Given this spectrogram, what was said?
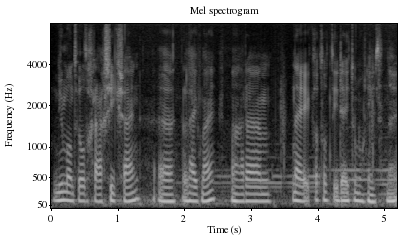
niemand wil graag ziek zijn, uh, lijkt mij. Maar uh, nee, ik had dat idee toen nog niet. Nee.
